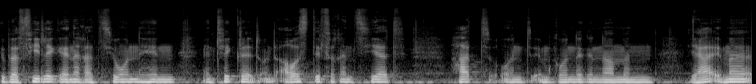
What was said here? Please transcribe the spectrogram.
über viele Generationen hin entwickelt und ausdifferenziert hat und im Grunde genommen ja immer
